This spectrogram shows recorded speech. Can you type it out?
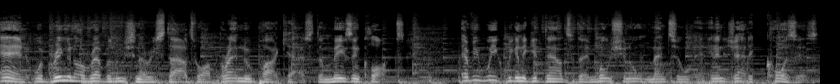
And we're bringing our revolutionary style to our brand new podcast, The Amazing Clarks. Every week, we're going to get down to the emotional, mental, and energetic causes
